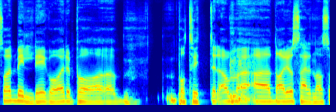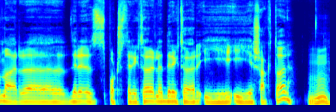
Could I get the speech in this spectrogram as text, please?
så et bilde i går på, på Twitter om uh, Dario Serna, som er uh, sportsdirektør, eller direktør i, i Sjaktar. Mm.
